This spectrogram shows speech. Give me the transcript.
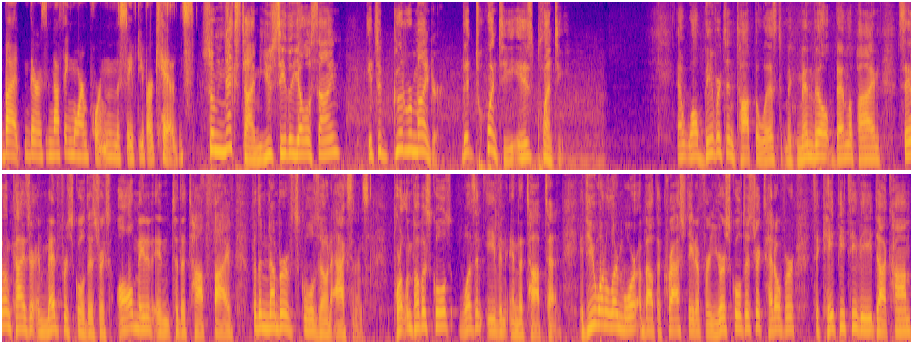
but there's nothing more important than the safety of our kids. So next time you see the yellow sign, it's a good reminder that 20 is plenty. And while Beaverton topped the list, McMinnville, Bend-La Pine, Salem Kaiser, and Medford school districts all made it into the top five for the number of school zone accidents. Portland Public Schools wasn't even in the top 10. If you want to learn more about the crash data for your school district, head over to kptv.com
